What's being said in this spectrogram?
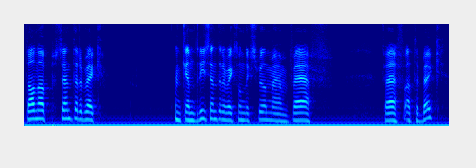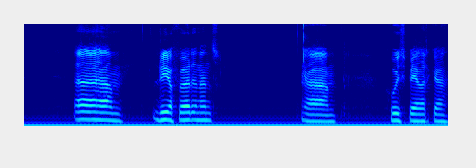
Dan op centerback. Ik heb drie centerbacks, want ik speel met een 5 5 at the back. Ehm Rio Ferdinand. Ehm goeie spelerke.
